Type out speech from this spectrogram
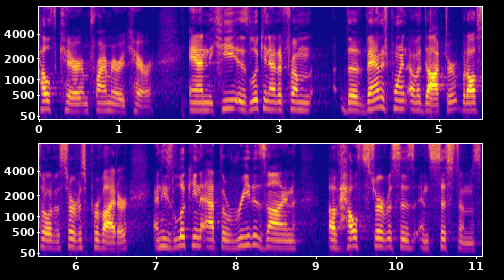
healthcare and primary care and he is looking at it from the vantage point of a doctor, but also of a service provider, and he's looking at the redesign of health services and systems.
